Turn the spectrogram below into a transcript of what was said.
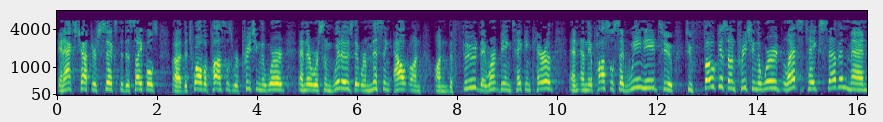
In Acts chapter 6, the disciples, uh, the 12 apostles were preaching the word, and there were some widows that were missing out on, on the food. They weren't being taken care of. And, and the apostles said, we need to, to focus on preaching the word. Let's take seven men,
